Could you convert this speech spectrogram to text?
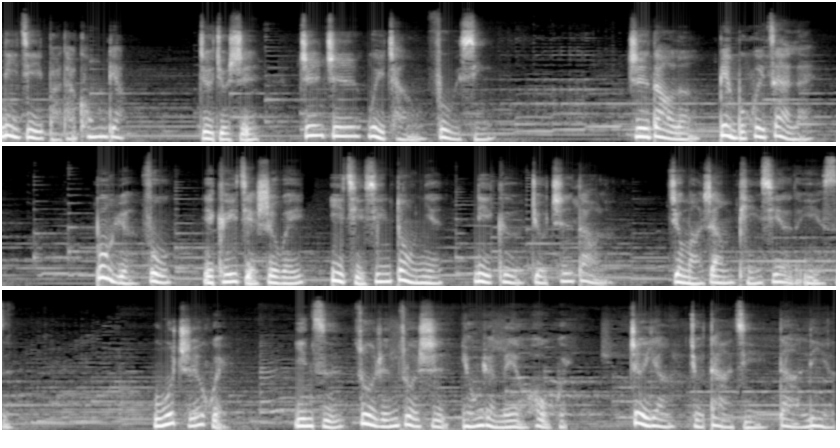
立即把它空掉。这就是知之未尝复行。知道了，便不会再来。不远赴，也可以解释为一起心动念，立刻就知道了，就马上平息了的意思。无止悔，因此做人做事永远没有后悔，这样就大吉大利了。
